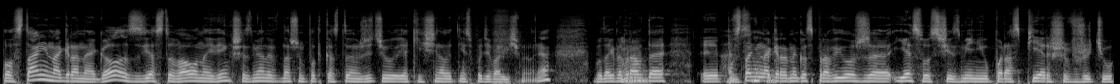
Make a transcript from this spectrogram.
powstanie nagranego zwiastowało największe zmiany w naszym podcastowym życiu, jakich się nawet nie spodziewaliśmy, no nie? Bo tak Mhm. naprawdę y, powstanie nagranego sprawiło, że Jesus się zmienił po raz pierwszy w życiu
